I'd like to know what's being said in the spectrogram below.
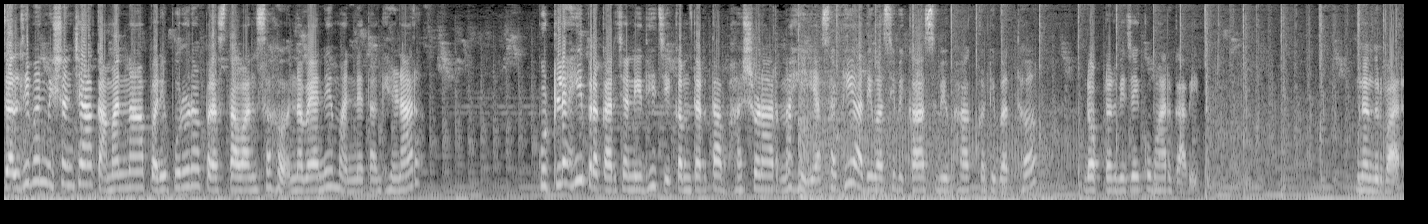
जलजीवन मिशनच्या कामांना परिपूर्ण प्रस्तावांसह नव्याने मान्यता घेणार? कुठल्याही प्रकारच्या निधीची कमतरता भासणार नाही यासाठी आदिवासी विकास विभाग कटिबद्ध. डॉक्टर विजयकुमार गावित. नंदुरबार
